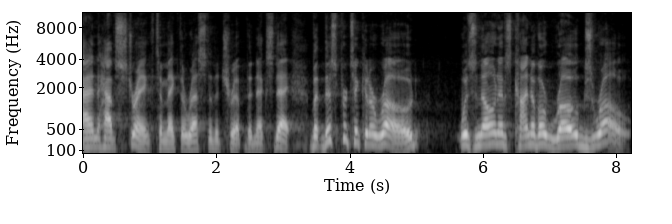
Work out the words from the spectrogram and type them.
and have strength to make the rest of the trip the next day. But this particular road was known as kind of a rogue's row.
